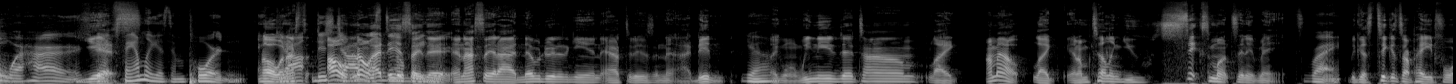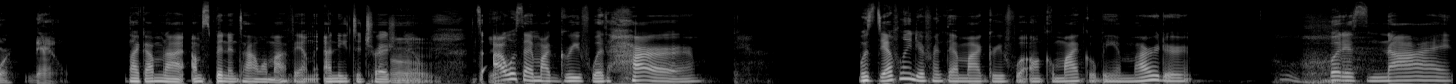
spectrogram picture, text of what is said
time with her. yes. that family is important. And Oh, and I this oh no, I did say that, here. and I said I'd never do it again after this, and I didn't. yeah, Like when we needed that time, like I'm out. Like, and I'm telling you six months in advance right. because tickets are paid for now. Like I'm not. I'm spending time with my family. I need to treasure them. Um, So Yeah. I would say my grief with her was definitely different than my grief with Uncle Michael being murdered. But it's not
